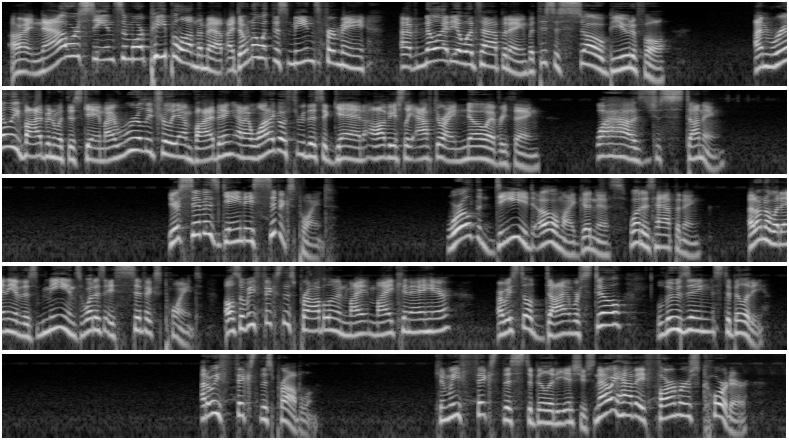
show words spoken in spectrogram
All right, now we're seeing some more people on the map. I don't know what this means for me. I have no idea what's happening, but this is so beautiful. I'm really vibing with this game. I really, truly am vibing, and I want to go through this again, obviously, after I know everything. Wow, it's just stunning. Your civ has gained a civics point. World deed. Oh my goodness. What is happening? I don't know what any of this means. What is a civics point? Also, we fixed this problem in my my Kine here. Are we still dying? We're still losing stability. How do we fix this problem? Can we fix this stability issue? So now we have a farmer's quarter,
